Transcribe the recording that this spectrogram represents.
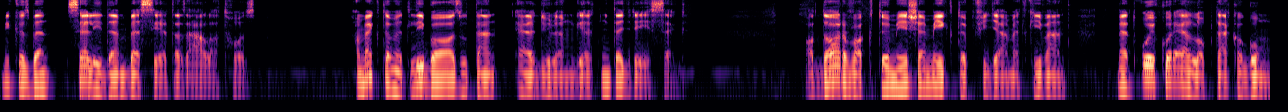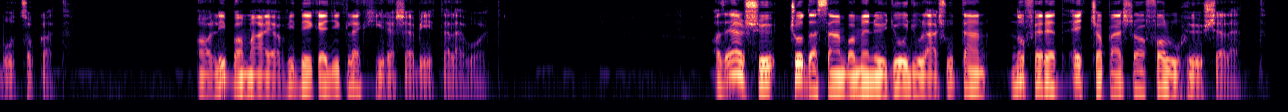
miközben szeliden beszélt az állathoz. A megtömött liba azután eldülöngélt, mint egy részeg. A darvak tömése még több figyelmet kívánt, mert olykor ellopták a gombócokat. A libamája vidék egyik leghíresebb étele volt. Az első csodaszámba menő gyógyulás után Noferet egy csapásra a falu hőse lett.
